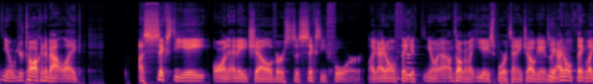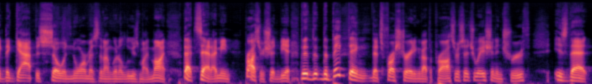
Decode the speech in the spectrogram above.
you know, you're talking about like a 68 on NHL versus a 64. Like, I don't think it. You know, I'm talking like EA Sports NHL games. Like, Yeah. I don't think like the gap is so enormous that I'm going to lose my mind. That said, I mean, Prosser shouldn't be it. The, the the big thing that's frustrating about the Prosser situation, in truth, is that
